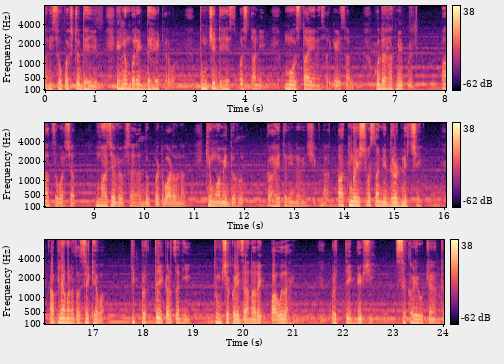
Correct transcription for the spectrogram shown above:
आणि सुस्पष्ट ध्येय. एक नंबर एक ध्येय ठरवा. तुमची ध्येय स्पष्ट आणि मोजता येण्यासारखे असावे. उदाहरणार्थ मी पुढील पाच वर्षात माझ्या व्यवसायाला दुप्पट वाढवणार किंवा मी दररोज काहीतरी नवीन शिकणार. आत्मविश्वास आणि दृढ निश्चय. आपल्या मनात असे ठेवा की प्रत्येक अडचण ही तुमच्याकडे जाणार एक पाऊल आहे. प्रत्येक दिवशी सकाळी उठल्यानंतर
